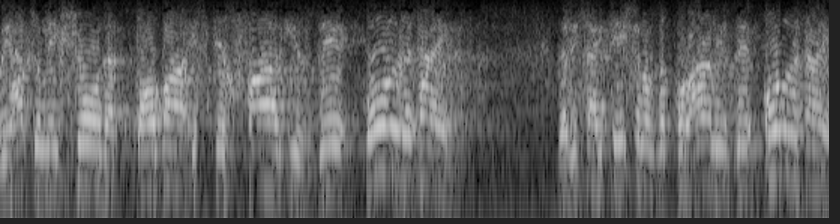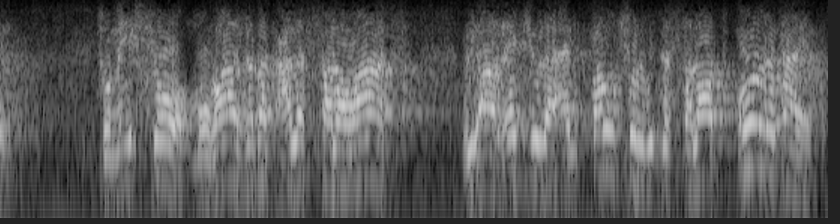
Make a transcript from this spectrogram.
We have to make sure that tawbah, istighfar is there all the time. The recitation of the Quran is there all the time to make sure muwazabat ala salawat we are regular and punctual with the salat all the time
